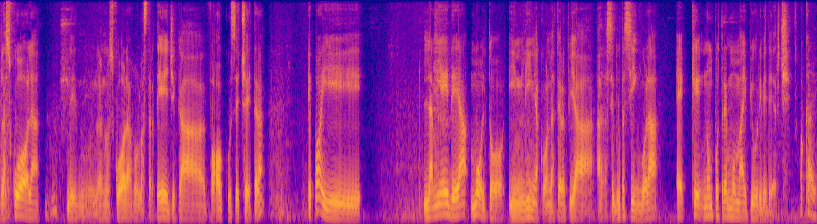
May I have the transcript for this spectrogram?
la scuola, Mhm. una scuola con la strategica, focus, eccetera. E poi la mia idea, molto in linea con la terapia a seduta singola, è che non potremmo mai più rivederci. Ok,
